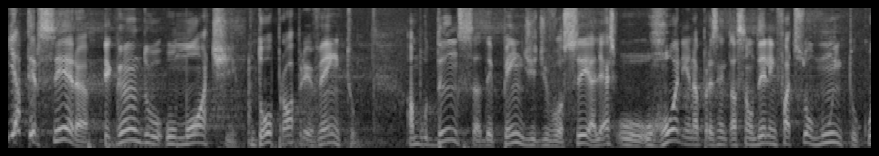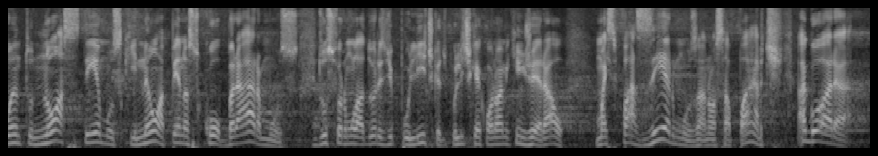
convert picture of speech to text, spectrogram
E a terceira, pegando o mote do próprio evento, a mudança depende de você. Aliás, o, o Rony, na apresentação dele, enfatizou muito quanto nós temos que não apenas cobrarmos dos formuladores de política, de política econômica em geral, mas fazermos a nossa parte. Agora,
